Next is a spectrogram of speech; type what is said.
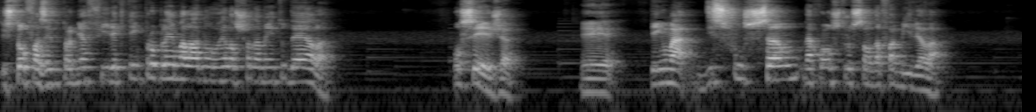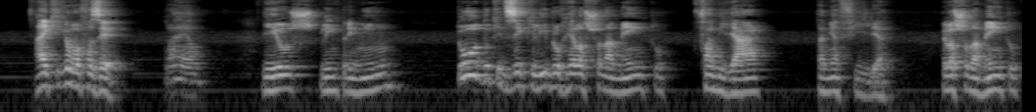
Estou fazendo para minha filha que tem problema lá no relacionamento dela. Ou seja, é, tem uma disfunção na construção da família lá. Aí o que, que eu vou fazer? Para ela. Deus limpa em mim tudo que desequilibra o relacionamento familiar da minha filha, relacionamento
